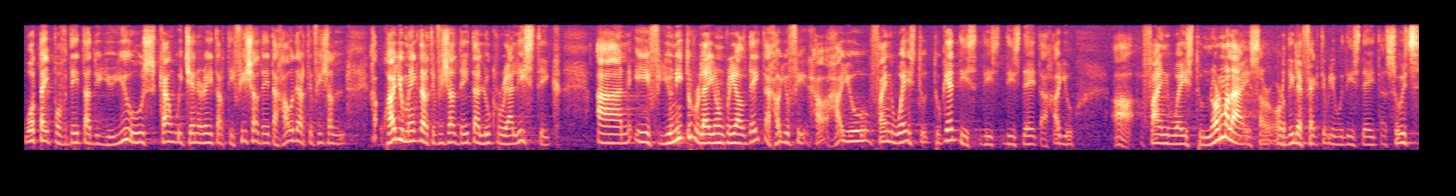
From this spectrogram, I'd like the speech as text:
what type of data do you use? Can we generate artificial data? How the artificial, how you make the artificial data look realistic? And if you need to rely on real data, how you, how, how you find ways to, to get this, this, this data, how you uh, find ways to normalize or, or, deal effectively with this data. So it's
